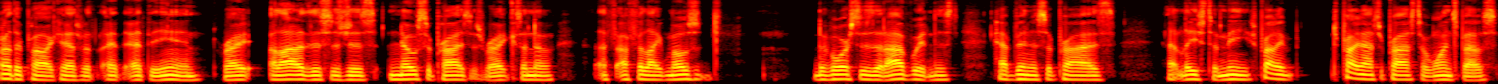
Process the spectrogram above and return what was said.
other podcast with at, at the end, right? A lot of this is just no surprises, right? Because I know I, I feel like most divorces that I've witnessed have been a surprise, at least to me. It's probably it's probably not a surprise to one spouse,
